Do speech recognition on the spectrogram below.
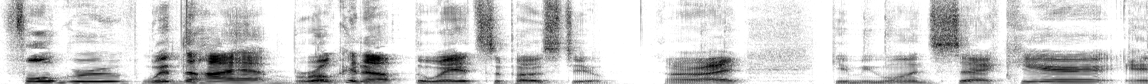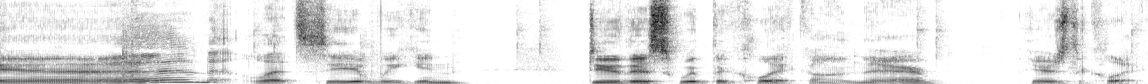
full groove, with the hi-hat broken up the way it's supposed to, all right? Give me one sec here, and let's see if we can do this with the click on there. Here's the click.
